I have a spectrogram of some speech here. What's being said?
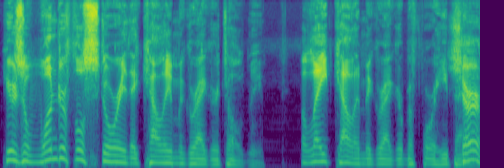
Here's a wonderful story that Keli McGregor told me, the late Keli McGregor before he passed. Sure.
